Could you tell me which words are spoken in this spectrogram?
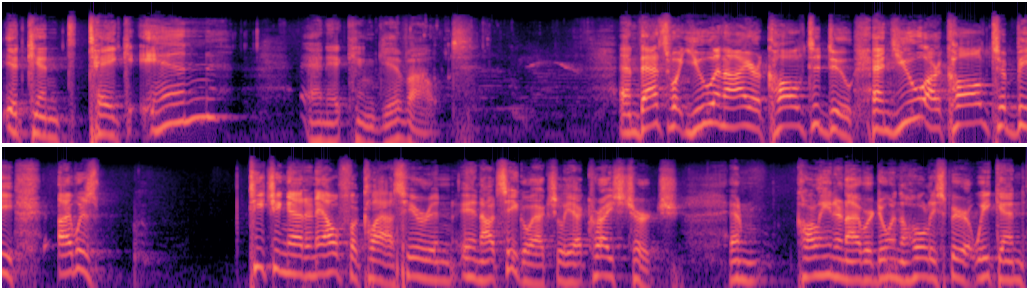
it can take in and it can give out. And that's what you and I are called to do. And you are called to be. I was teaching at an Alpha class here in, in Otsego, actually, at Christ Church. And Colleen and I were doing the Holy Spirit weekend,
